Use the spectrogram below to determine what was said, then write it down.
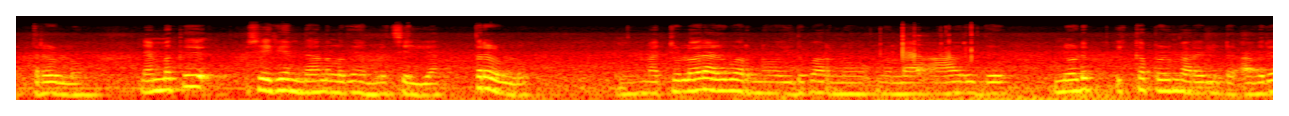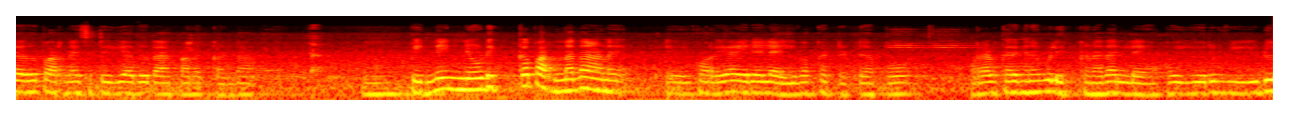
അത്രേ ഉള്ളൂ. നമുക്ക് ശരി എന്താന്നുള്ളത് നമ്മൾ ചെയ്യുക അത്രേ ഉള്ളൂ. മറ്റുള്ളവരത് പറഞ്ഞു ഇത് പറഞ്ഞു എന്നുള്ള ആ ഒരു ഇത് എന്നോട് ഇക്കപ്പോഴും പറയലുണ്ട്. അവർ അത് പറഞ്ഞു വെച്ചിട്ട് അത് ഇതാക്കാൻ പിന്നെ എന്നോട് ഇക്ക പറഞ്ഞതാണ്. കുറേ അതിലെ ലൈവൊക്കെ ഇട്ടിട്ട്. അപ്പോൾ കുറേ ആൾക്കാർ ഇങ്ങനെ വിളിക്കണതല്ലേ. അപ്പോൾ ഈ ഒരു വീഡിയോ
